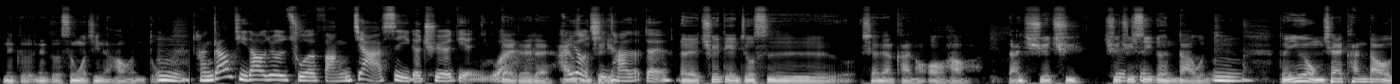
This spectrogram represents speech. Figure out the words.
那个那个生活机能好很多，嗯，很刚刚提到就是除了房价是一个缺点以外，对对对，还有其他的，对，呃，缺点就是想想看哦，哦好，来学区，学区是一个很大的问题，嗯，对，因为我们现在看到。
